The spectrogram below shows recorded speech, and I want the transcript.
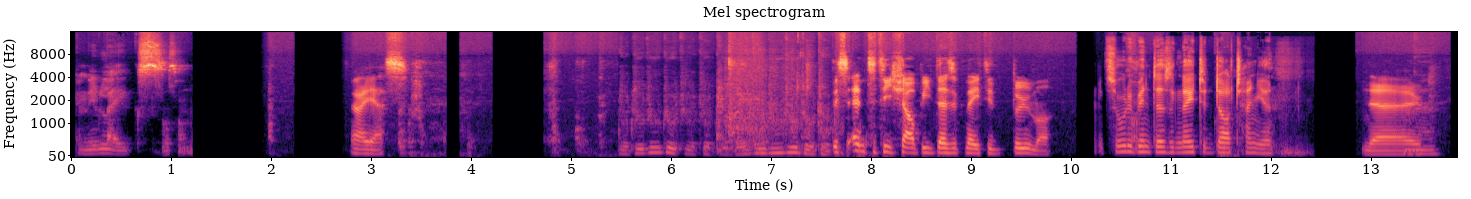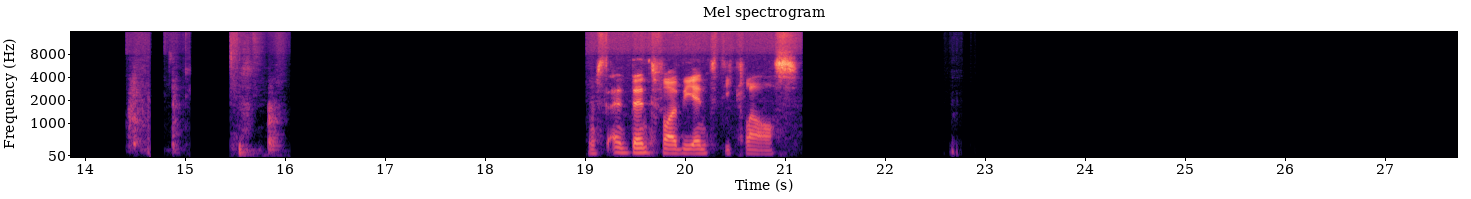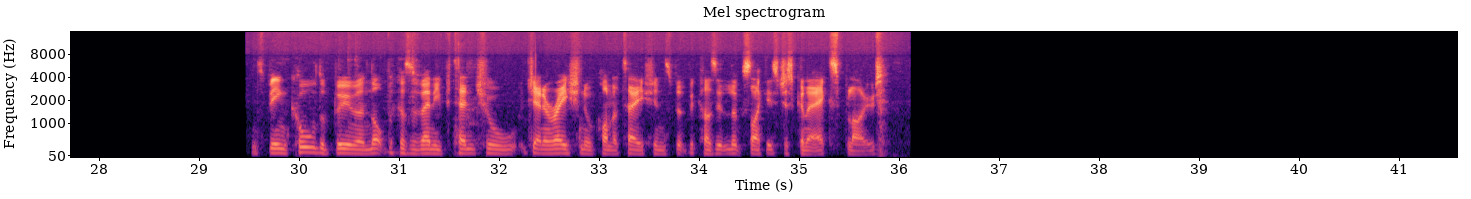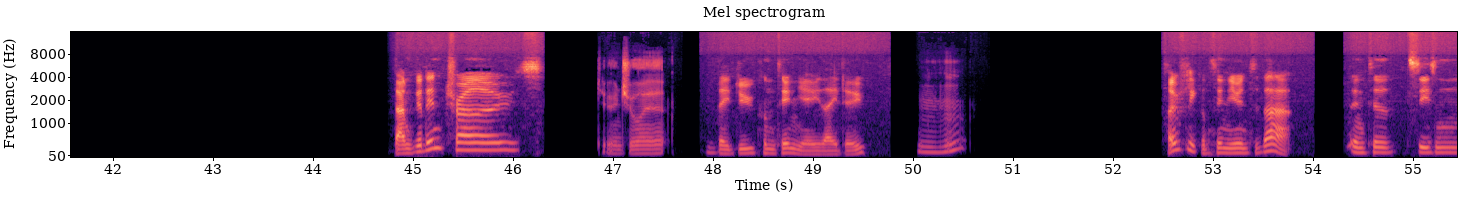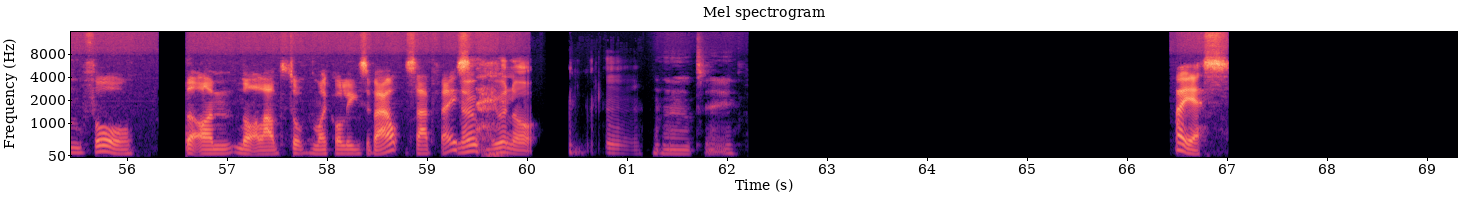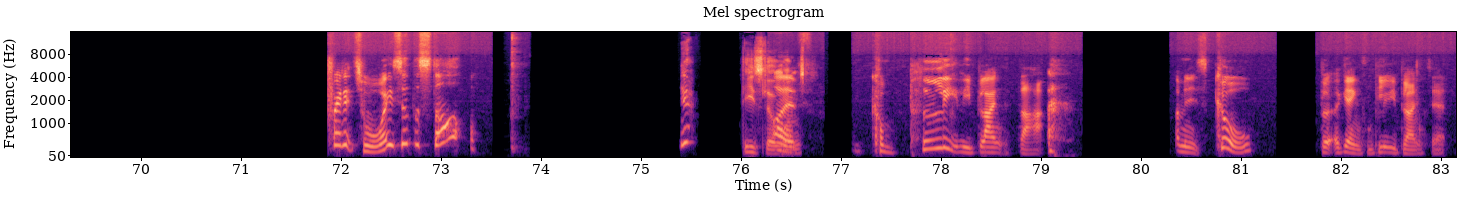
New legs or something. Ah yes. This entity shall be designated Boomer. It's already been designated D'Artagnan. No. Yeah. Must identify the entity class. It's being called a boomer not because of any potential generational connotations, but because it looks like it's just going to explode. Damn good intros. Do you enjoy it. They do continue, they do. Mm-hmm. Hopefully continue into that. Into season four. That I'm not allowed to talk to my colleagues about. Sad face. No, you are not. Oh dear. Oh yes. Credits always at the start. Yeah, these little I've ones. completely blanked that. I mean, it's cool, but again, completely blanked it.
